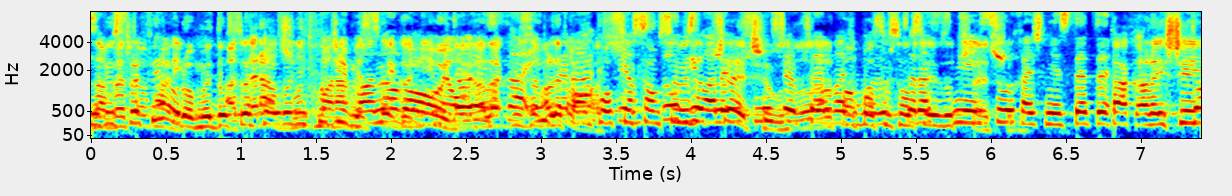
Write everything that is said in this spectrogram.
pan mówi strefie euro. My do A strefy euro nie wchodzimy. Morawieckiego Panowie, nie to miał. jest ta ale- ale pan poseł sam sobie ale zaprzeczył. No, ale pan bo poseł sam sobie mniej zaprzeczył. słychać niestety. Tak, ale jeszcze to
